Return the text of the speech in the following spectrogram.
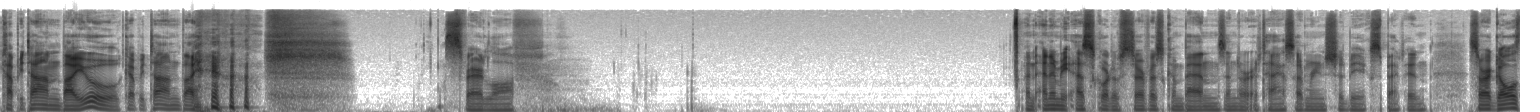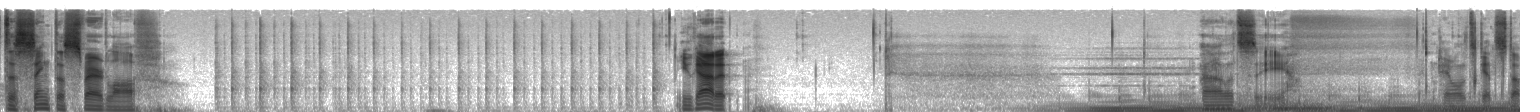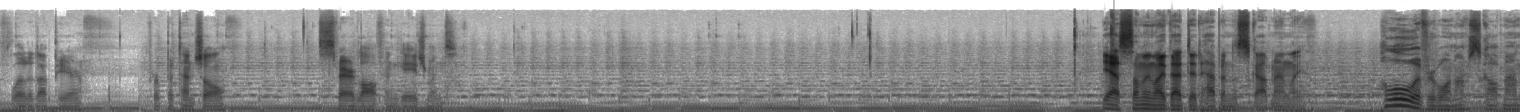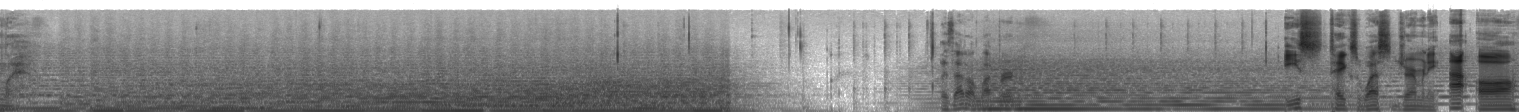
Capitan Bayou, Capitan Bayou. Sverdlov. An enemy escort of surface combatants and or attack submarines should be expected. So our goal is to sink the Sverdlov. You got it. Uh, let's see. Okay, well, let's get stuff loaded up here for potential Sverdlov engagement. Yes, something like that did happen to Scott Manley. Hello, everyone. I'm Scott Manley. Is that a leopard? East takes West Germany. Uh-oh.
